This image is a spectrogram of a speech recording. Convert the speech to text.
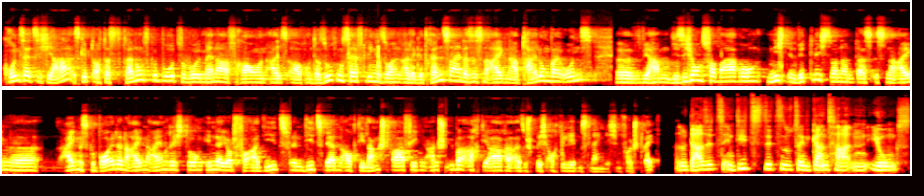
Grundsätzlich ja. Es gibt auch das Trennungsgebot. Sowohl Männer, Frauen als auch Untersuchungshäftlinge sollen alle getrennt sein. Das ist eine eigene Abteilung bei uns. Äh, wir haben die Sicherungsverwahrung nicht in Wittlich, sondern das ist eine eigene eigenes Gebäude, eine eigene Einrichtung in der JVA Dietz. In Dietz werden auch die langstrafigen Anstalten über acht Jahre, also sprich auch die lebenslänglichen vollstreckt. Also da sitzen in Dietz sitzen sozusagen die ganz harten Jungs.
